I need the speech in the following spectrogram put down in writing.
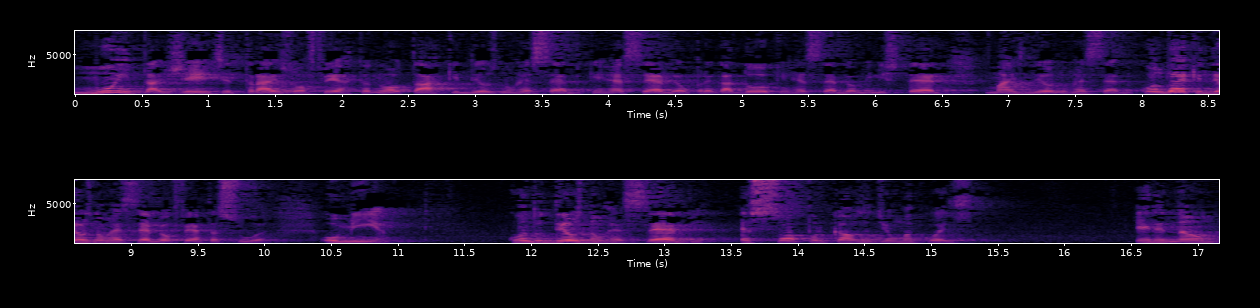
Muita gente traz oferta no altar que Deus não recebe. Quem recebe é o pregador, quem recebe é o ministério, mas Deus não recebe. Quando é que Deus não recebe a oferta sua ou minha? Quando Deus não recebe, é só por causa de uma coisa: Ele não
